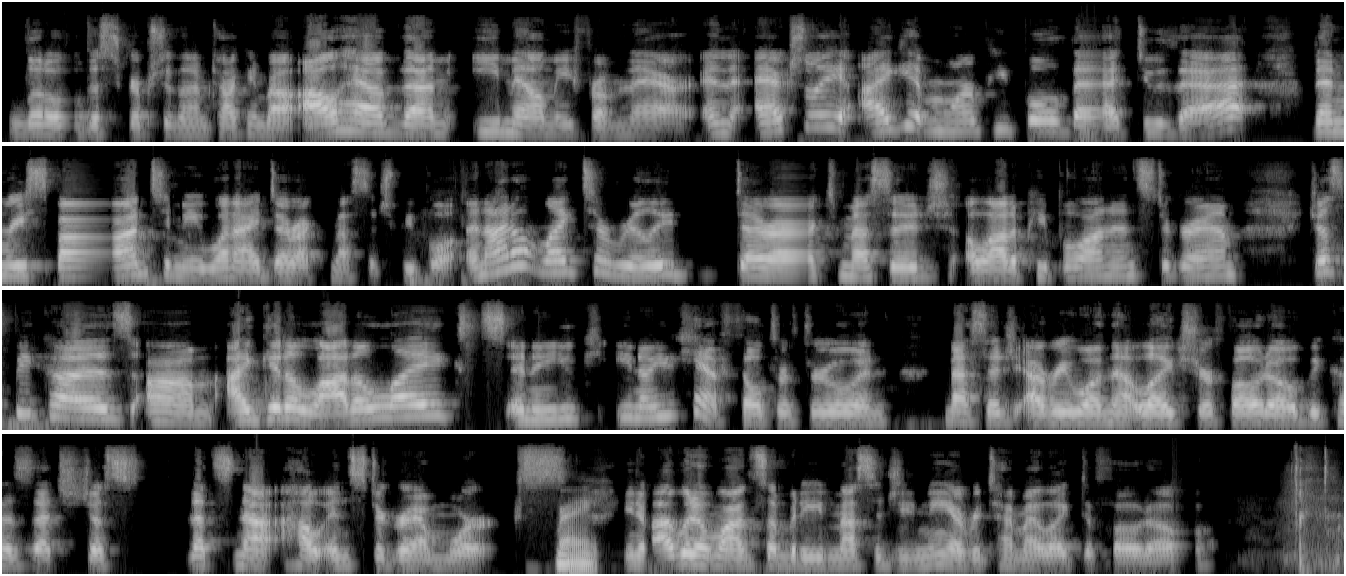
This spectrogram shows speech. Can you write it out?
little description that I'm talking about, I'll have them email me from there. And actually, I get more people that do that than respond to me when I direct message people. And I don't like to really direct message a lot of people on Instagram just because um, I get a lot of likes and you you know you can't filter through and message everyone that likes your photo because that's just that's not how Instagram works. Right. You know, I wouldn't want somebody messaging me every time I liked a photo.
